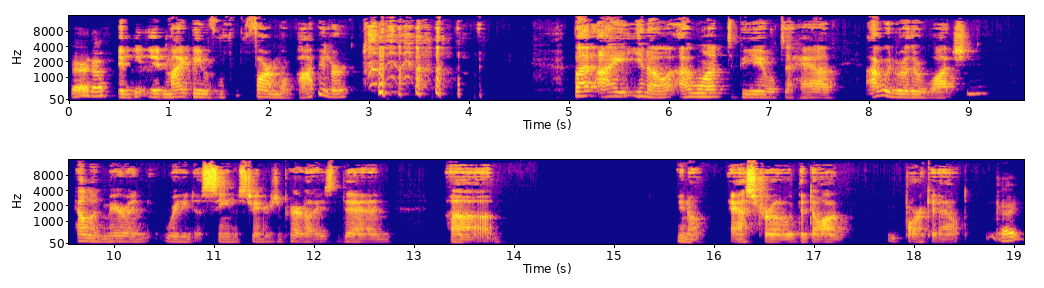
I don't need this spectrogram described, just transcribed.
Fair enough. It, it might be far more popular, but I, you know, I want to be able to have. I would rather watch Helen Mirren read a scene of Strangers in Paradise than uh, you know, Astro, the dog, bark it out. Okay,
